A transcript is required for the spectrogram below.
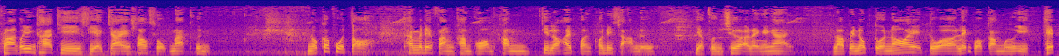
พรานก็ยิ่งท่าทีเสียใจเศร้าโศกมากขึ้น นกก็พูดต่อท่านไม่ได้ฟังคำพรมคำที่เราให้พรข้อที่สามหรือ อย่าพิ่งเชื่ออะไรง่าย ๆ เราเป็นนกตัวน้อยตัวเล็กกว่ากำมืออีกเพชร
